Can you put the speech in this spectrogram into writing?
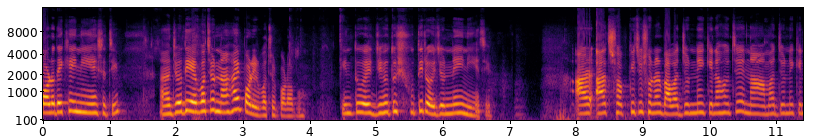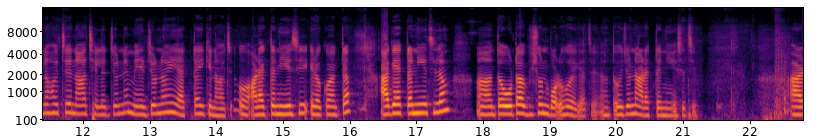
বড় দেখেই নিয়ে এসেছি। যদি এবছর না হয় পরের বছর পরাবো। কিন্তু যেহেতু সুতির, ওই জন্যেই নিয়েছি। আর আজ সব কিছু সোনার বাবার জন্যেই কেনা হয়েছে, না আমার জন্য কেনা হয়েছে, না ছেলের জন্য, মেয়ের জন্যই একটাই কেনা হয়েছে। ও, আর একটা নিয়েছি, এরকম একটা। আগে একটা নিয়েছিলাম তো ওটা ভীষণ বড় হয়ে গেছে, তো ওই জন্য আর একটা নিয়ে এসেছি। আর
